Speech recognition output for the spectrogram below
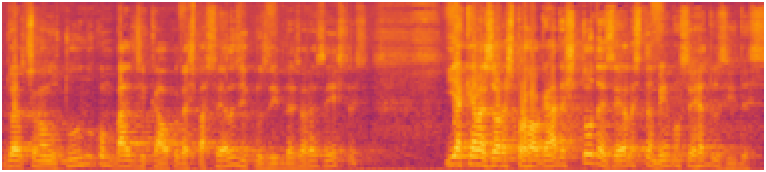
do adicional noturno como base de cálculo das parcelas, inclusive das horas extras, e aquelas horas prorrogadas, todas elas também vão ser reduzidas.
